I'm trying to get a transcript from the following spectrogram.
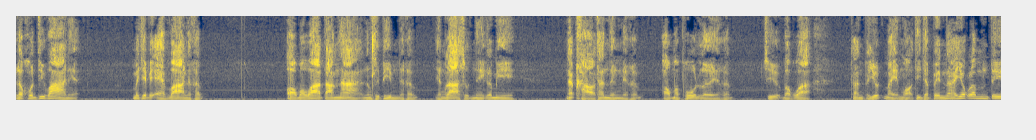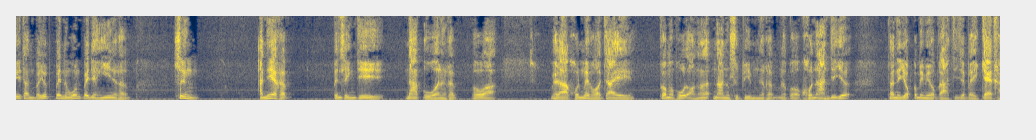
แล้วคนที่ว่าเนี่ย ไม่ใช่ไปแอบว่านะครับ ออกมาว่าตามหน้าหนังสือพิมพ์นะครับ อย่างล่าสุดนี่ก็มีนักข่าวท่านหนึ่งเนี่ยครับ ออกมาพูดเลยนะครับ ชื่อบอกว่าท่านประยุทธ์ไม่เหมาะที่จะเป็นนายกรัฐมนตรีท่านประยุทธ์เป็นอย่างนู้นเป็นอย่างนี้นะครับ ซึ่งอันนี้ครับเป็นสิ่งที่น่ากลัวนะครับ เพราะว่าเวลาคนไม่พอใจ ก็มาพูดออกหน้าหน้าหนังสือพิมพ์นะครับ แล้วก็คนอ่านเยอะๆท่านนายกก็ไม่มีโอกาสที่จะไปแก้ไข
